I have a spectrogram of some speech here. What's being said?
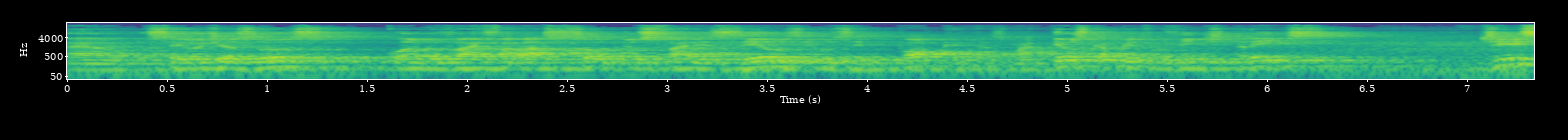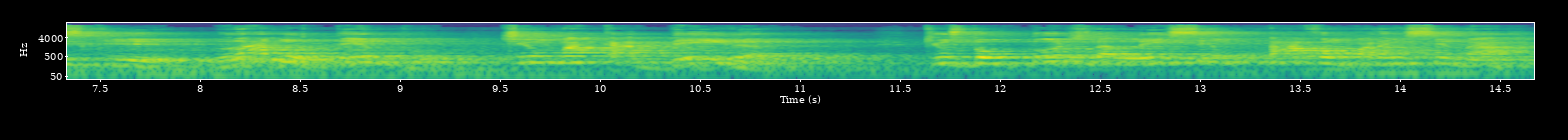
é, o Senhor Jesus, quando vai falar sobre os fariseus e os hipócritas, Mateus capítulo 23, diz que lá no templo tinha uma cadeira que os doutores da lei sentavam para ensinar,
